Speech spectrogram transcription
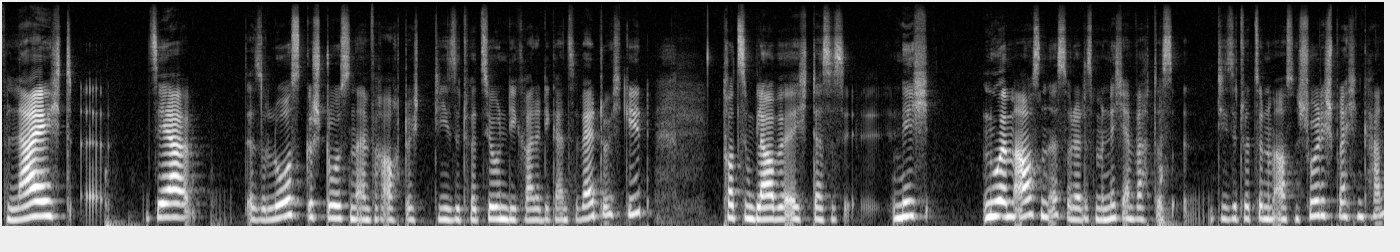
vielleicht äh, sehr also losgestoßen, einfach auch durch die Situation, die gerade die ganze Welt durchgeht. Trotzdem glaube ich, dass es nicht nur im Außen ist oder dass man nicht einfach das, die Situation im Außen schuldig sprechen kann,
